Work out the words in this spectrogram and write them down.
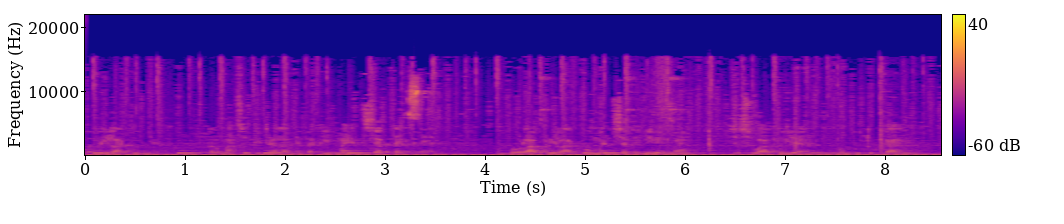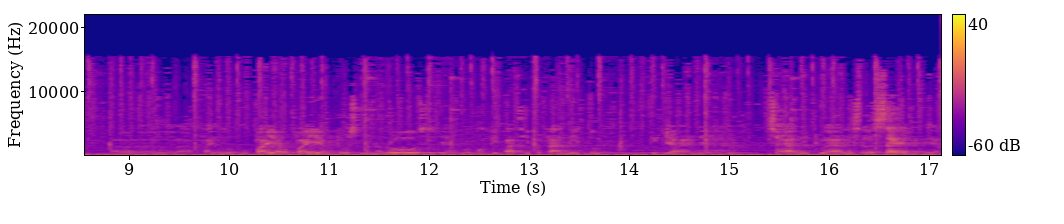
mengubah perilakunya, termasuk di dalamnya tadi mindset tadi. Pola perilaku mindset ini memang sesuatu yang membutuhkan uh, apa itu upaya-upaya yang terus menerus ya memotivasi petani itu tidak hanya sehari dua hari selesai gitu ya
